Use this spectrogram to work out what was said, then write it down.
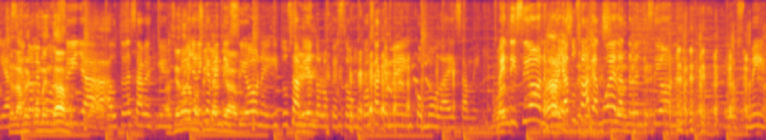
Se la recomendamos. A ustedes sabes quién. Oye, que bendiciones y tú sabiendo lo que son, cosa que me incomoda esa a mí. bendiciones, pero ya tú sabes, acuérdate, bendiciones. Dios mío.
